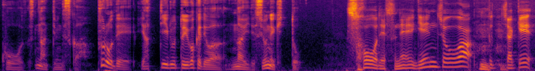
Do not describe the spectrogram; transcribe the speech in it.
こう、なんていうんですか、プロでやっているというわけではないですよね、きっと。そうですね、現状はぶっちゃけ、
